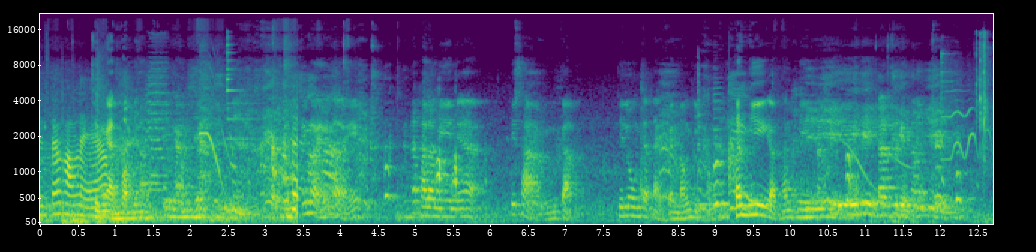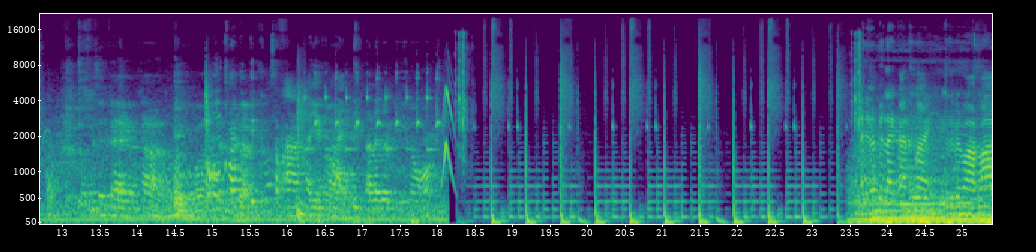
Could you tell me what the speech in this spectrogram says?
ซนเตอร์พร้อมแล้วทีมงานพร้อมยังทีมงานพี่หน่อยพี่หน่อยฮาโลวีนเนี่ยพี่สามกับพี่ลุงจะแต่งเป็นน้องหญิงท่านพี่กับท่านพี่คล้ายแบบติดเครื่องสำอางใครยังไงติดอะไรแบบนี้เนาะอันนี้มันเป็นรายการใหม่มันจะเป็นประมาณว่า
